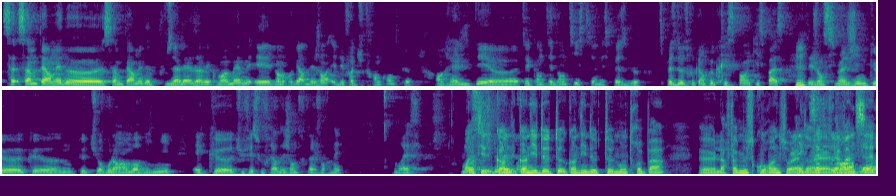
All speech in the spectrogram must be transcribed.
ça, ça me permet de ça me permet d'être plus à l'aise avec moi-même et dans le regard des gens. Et des fois, tu te rends compte que en réalité, euh, tu sais, quand t'es dentiste, il y a une espèce de espèce de truc un peu crispant qui se passe. Mmh. Les gens s'imaginent que que que tu roules en Lamborghini et que tu fais souffrir des gens toute la journée. Bref, quand, il, quand, quand, il te, quand il ne te montre pas euh, leur fameuse couronne sur la, la, la 27.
